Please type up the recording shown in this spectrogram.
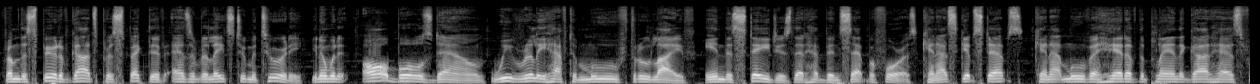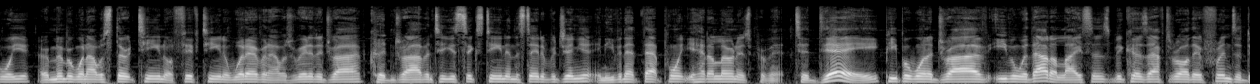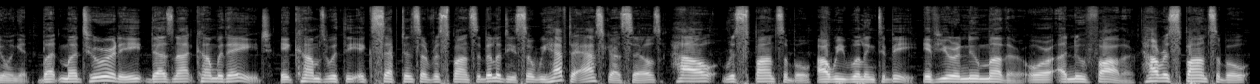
from the Spirit of God's perspective as it relates to maturity. You know, when it all boils down, we really have to move through life in the stages that have been set before us. Cannot skip steps, cannot move ahead of the plan that God has for you. I remember when I was 13 or 15 or whatever and I was ready to drive, couldn't drive until you're 16 in the state of Virginia, and even at that point you had a learner's permit. Today, people want to drive even without a license because after all their friends are doing it. But maturity does not come with age. It comes with the acceptance of responsibility. So we have to ask ourselves, how responsible are we willing to be? If you're a new mother or a new father, how responsible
